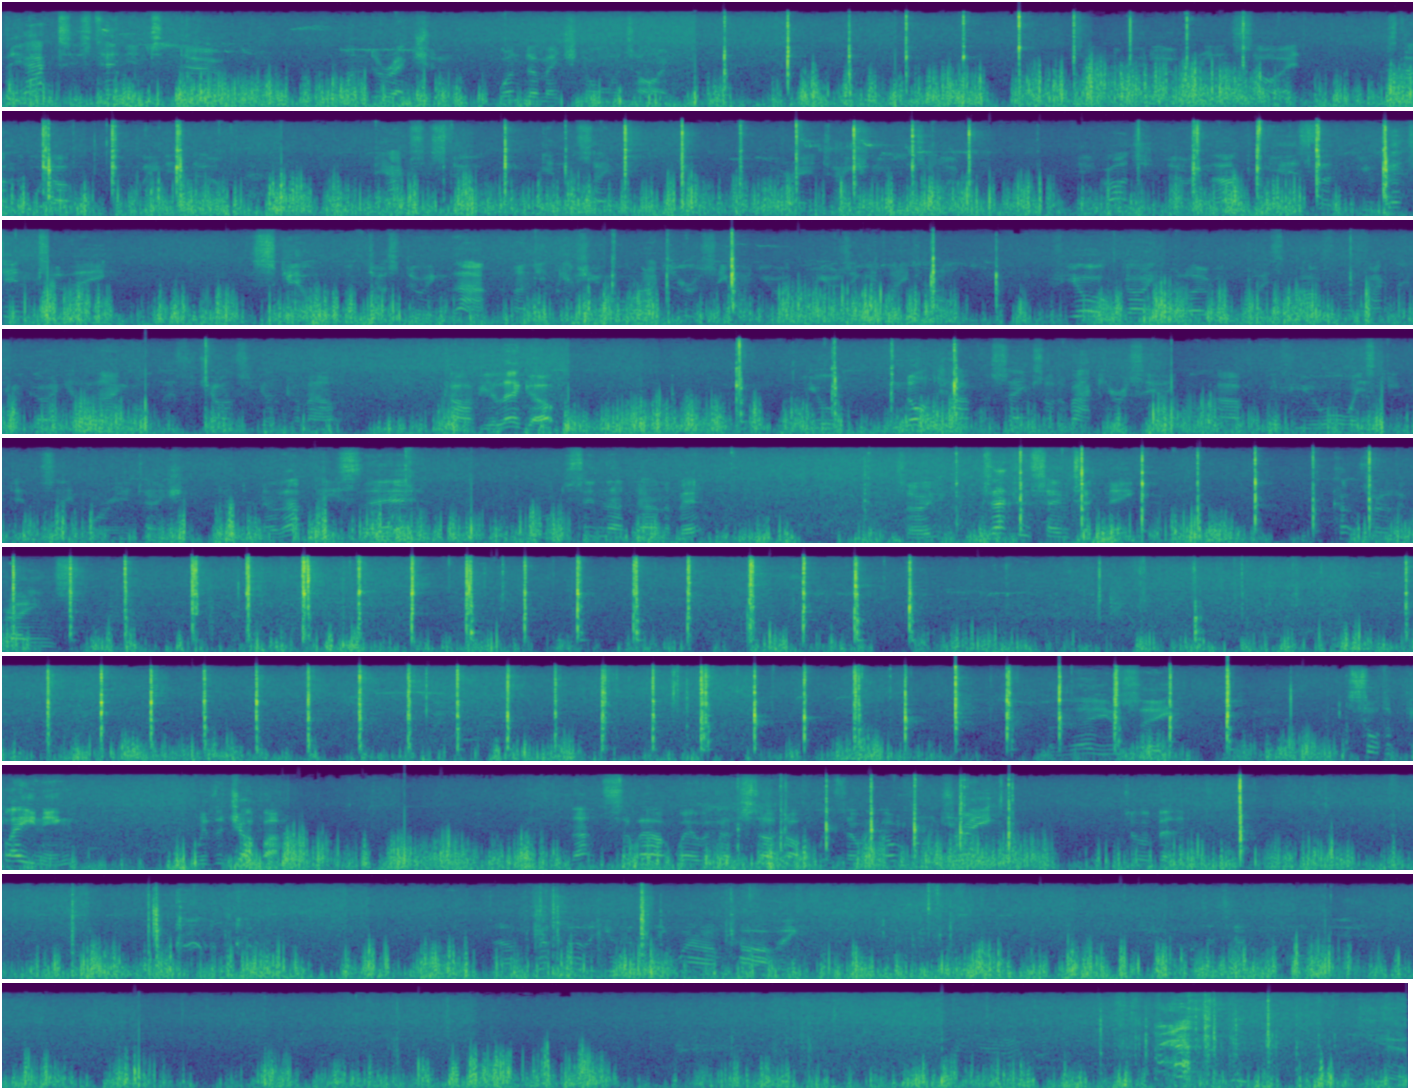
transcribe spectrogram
The axe is tending to do one direction, one dimension all the time. Turn the wood over on its side, stand the wood up, clean it down. The axe is still in the same orientation all the time. The advantage of doing that is that you get into the, the skill of just doing that and it gives you more accuracy when you're using it later on. If you're going all over the place, apart from the fact that if you're going at an angle, there's a chance you're going to come out and carve your leg up, you'll not have the same sort of accuracy that you have if you always keep it in the same orientation. Now that piece there, we'll thin that down a bit. So exactly the same technique. Cut through the grains. And there you'll see sort of planing with the chopper. That's about where we're going to start off with. So we've gone from a tree to a billet. Now just so that you can see where I'm carving, put a template on here. Bless you.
